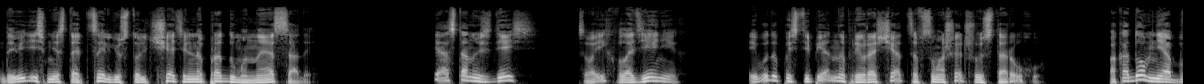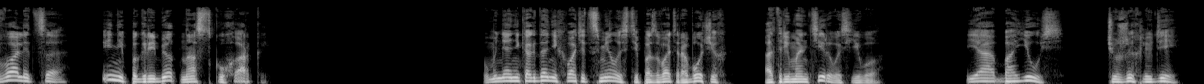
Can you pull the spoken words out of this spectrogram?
Доведись мне стать целью столь тщательно продуманной осады. Я останусь здесь, в своих владениях, и буду постепенно превращаться в сумасшедшую старуху, пока дом не обвалится и не погребет нас с кухаркой. У меня никогда не хватит смелости позвать рабочих отремонтировать его. Я боюсь чужих людей.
